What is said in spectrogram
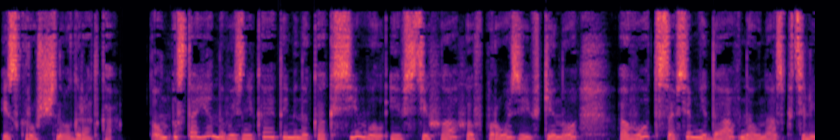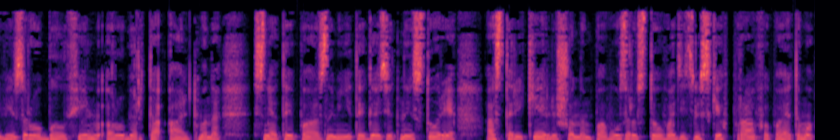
из крошечного городка. Он постоянно возникает именно как символ и в стихах, и в прозе, и в кино. А вот совсем недавно у нас по телевизору был фильм Роберта Альтмана, снятый по знаменитой газетной истории о старике, лишенном по возрасту водительских прав, и поэтому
